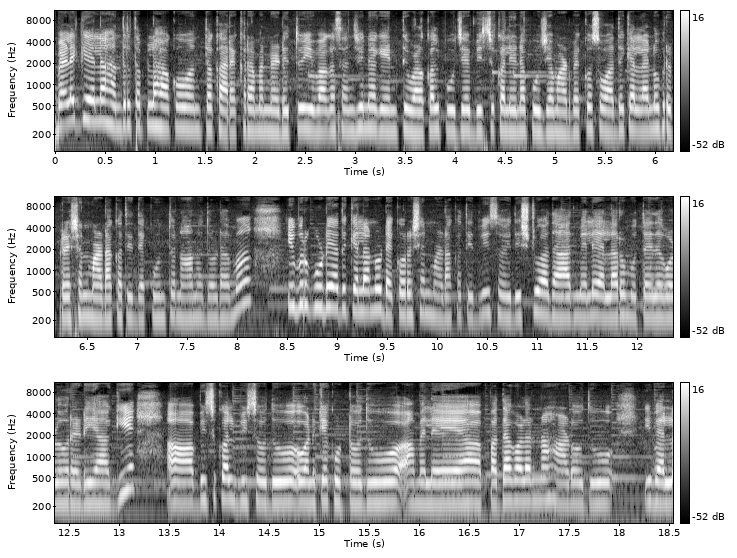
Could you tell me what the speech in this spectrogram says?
ಬೆಳಗ್ಗೆ ಎಲ್ಲ ಹಂದ್ರ ತಪ್ಪಲ ಹಾಕುವಂಥ ಕಾರ್ಯಕ್ರಮ ನಡೀತು. ಇವಾಗ ಸಂಜೆನಾಗ ಏನಂತಿ, ಒಳಕಲ್ ಪೂಜೆ, ಬೀಸುಕಲ್ಲಿನ ಪೂಜೆ ಮಾಡಬೇಕು. ಸೊ ಅದಕ್ಕೆಲ್ಲನೂ ಪ್ರಿಪ್ರೇಷನ್ ಮಾಡಾಕತ್ತಿದ್ದೆ ಕುಂತು ನಾನು, ದೊಡ್ಡಮ್ಮ. ಇಬ್ಬರು ಕೂಡಿ ಅದಕ್ಕೆಲ್ಲನೂ ಡೆಕೋರೇಷನ್ ಮಾಡಾಕತ್ತಿದ್ವಿ. ಸೊ ಇದಿಷ್ಟು ಅದಾದಮೇಲೆ ಎಲ್ಲರೂ ಮುತ್ತೈದೆಗಳು ರೆಡಿಯಾಗಿ ಬಿಸುಕಲ್ ಬೀಸೋದು ಒಣಕೆ ಕುಟ್ಟೋದು, ಆಮೇಲೆ ಪದಗಳನ್ನು ಹಾಡೋದು, ಇವೆಲ್ಲ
